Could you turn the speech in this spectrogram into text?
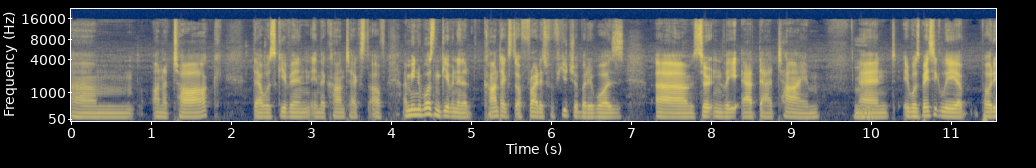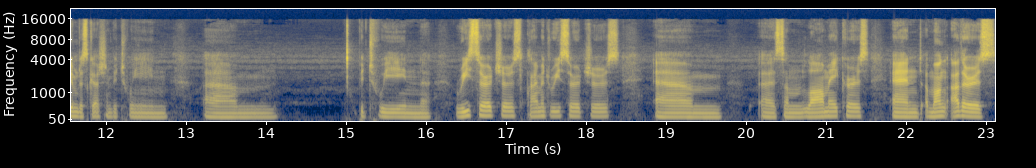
um, on a talk that was given in the context of i mean it wasn't given in the context of fridays for future but it was um, certainly at that time mm-hmm. and it was basically a podium discussion between um, between researchers climate researchers um, uh, some lawmakers and among others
